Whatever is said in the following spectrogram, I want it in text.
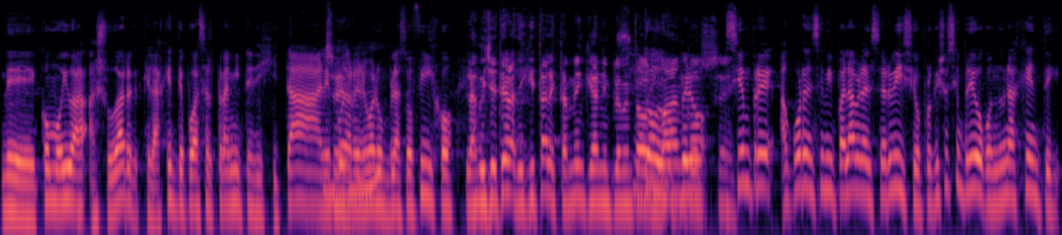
de cómo iba a ayudar que la gente pueda hacer trámites digitales, Sí. pueda renovar un plazo fijo. Las billeteras digitales también que han implementado Todo, los bancos. pero sí. siempre acuérdense mi palabra del servicio, porque yo siempre digo cuando una gente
